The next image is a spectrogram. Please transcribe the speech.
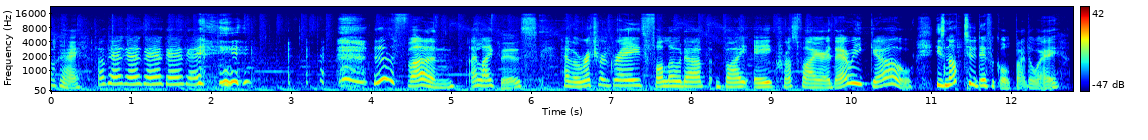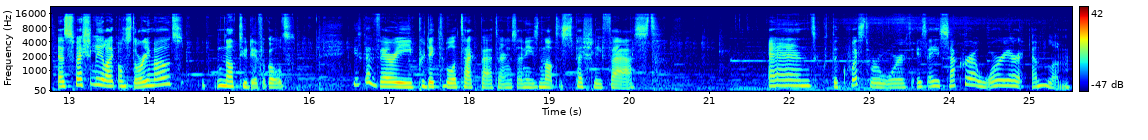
okay. Okay, okay, okay, okay, okay. this is fun. I like this. Have a retrograde followed up by a crossfire. There we go. He's not too difficult, by the way. Especially like on story modes, not too difficult. He's got very predictable attack patterns and he's not especially fast. And the quest reward is a Sakura Warrior emblem.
